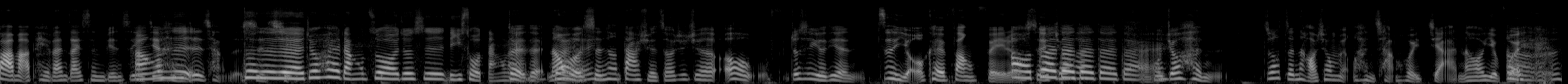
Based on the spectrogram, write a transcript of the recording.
爸妈陪伴在身边是一件很日常的事情，对对对，就会当做就是理所当然。对对，然后我升上大学之后就觉得，哦，就是有点自由，可以放飞了。哦，对对对对对，我就很，就真的好像没有很常回家，然后也不会。嗯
